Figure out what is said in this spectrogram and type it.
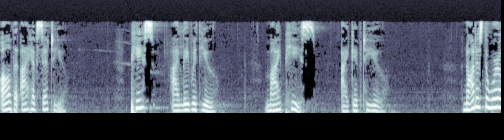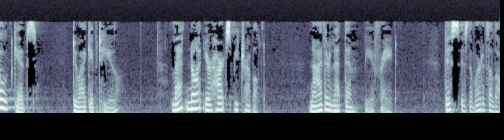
all that I have said to you. Peace I leave with you, my peace I give to you. Not as the world gives, do I give to you. Let not your hearts be troubled, neither let them be afraid. This is the word of the Lord.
